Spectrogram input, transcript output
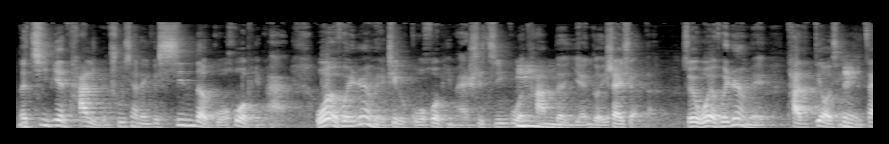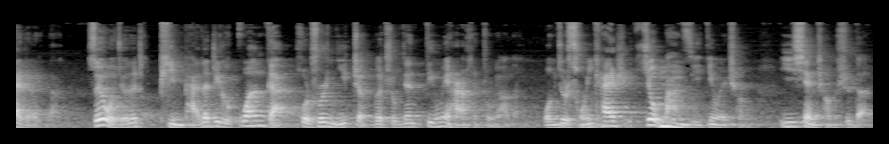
那即便它里面出现了一个新的国货品牌，我也会认为这个国货品牌是经过他们的严格筛选的，所以我也会认为它的调性是在这里的。所以我觉得品牌的这个观感，或者说是你整个直播间定位还是很重要的。我们就是从一开始就把自己定位成。一线城市的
